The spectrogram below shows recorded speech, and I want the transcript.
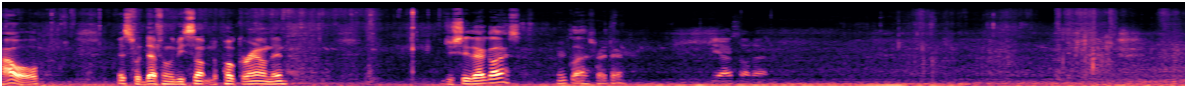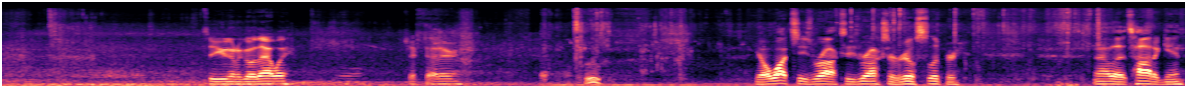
How old. This would definitely be something to poke around in. Did you see that glass? Your glass right there. Yeah, I saw that. So you're gonna go that way? Yeah. Check that area. Ooh. Y'all watch these rocks. These rocks are real slippery. Now that it's hot again.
